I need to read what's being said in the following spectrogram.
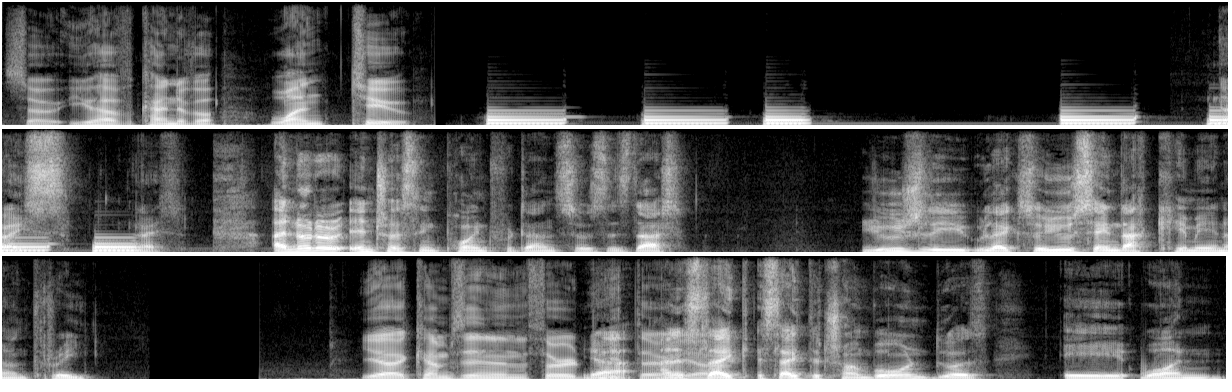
so you have kind of a one two. Nice, nice. Another interesting point for dancers is that usually, like, so you're saying that came in on three, Yeah, it comes in in the third yeah, beat there. and it's yeah. like it's like the trombone does a one,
